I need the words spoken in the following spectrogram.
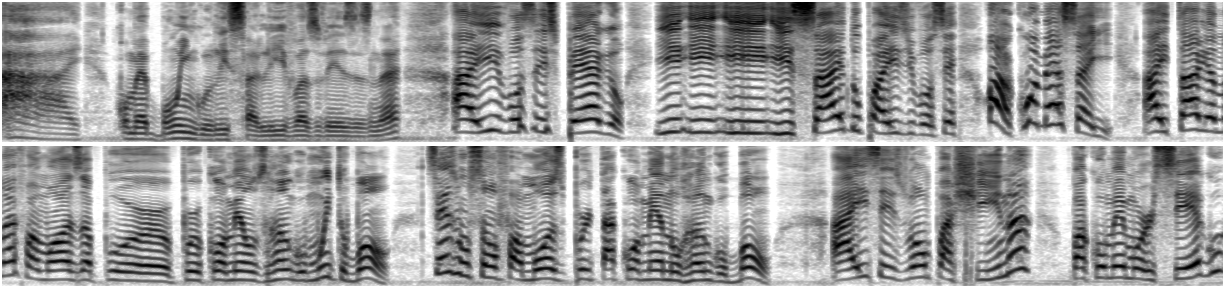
Ai, como é bom engolir saliva às vezes, né? Aí vocês pegam e, e, e, e sai do país de você. Ó, começa aí. A Itália não é famosa por, por comer uns rango muito bom? Vocês não são famosos por estar tá comendo rango bom? Aí vocês vão pra China para comer morcego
